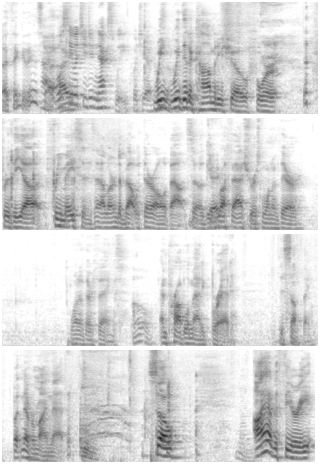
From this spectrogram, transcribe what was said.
I think it is. All right, we'll I- see what you do next week. What you have. We, we did a comedy show for for the uh, Freemasons, and I learned about what they're all about. So the rough Asher is one of their one of their things, Oh, and problematic bread is something. But never mind that. so I have a theory.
